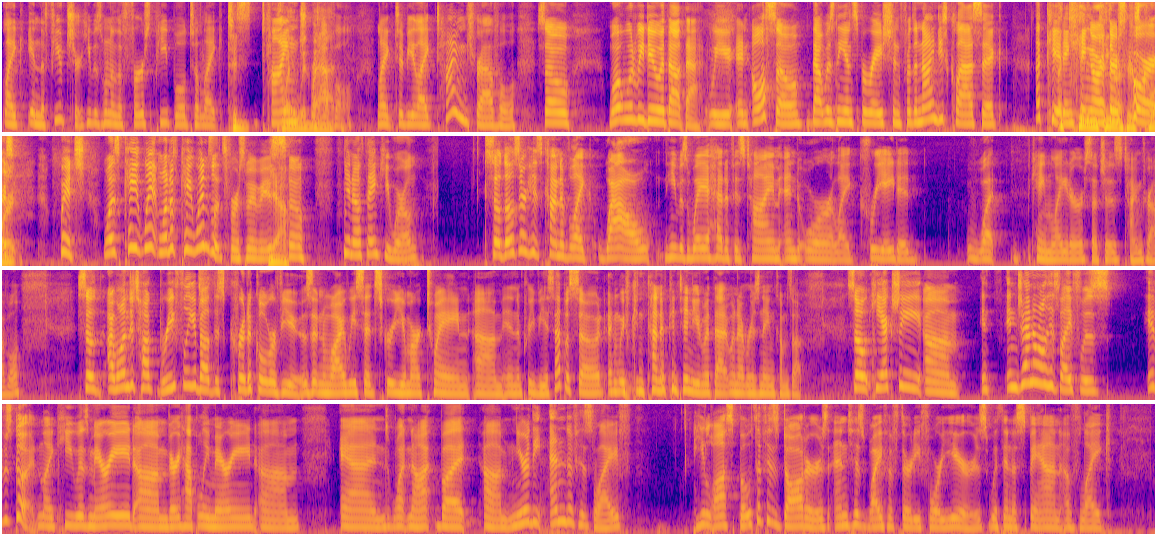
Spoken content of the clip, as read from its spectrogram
like in the future. He was one of the first people to like To time with that. travel. Like to be like time travel. So what would we do without that? We and also that was the inspiration for the 90s classic A Kid, in, King, in King Arthur's, Arthur's Court, Court. which was Kate Win- one of Kate Winslet's first movies. Yeah. So, you know, thank you world. So those are his kind of like wow, he was way ahead of his time and or like created what came later such as time travel. So I wanted to talk briefly about this critical reviews and why we said "screw you, Mark Twain" um, in the previous episode, and we've kind of continued with that whenever his name comes up. So he actually, um, in, in general, his life was it was good. Like he was married, um, very happily married, um, and whatnot. But um, near the end of his life, he lost both of his daughters and his wife of 34 years within a span of like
